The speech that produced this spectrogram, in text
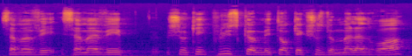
ça m'avait, ça m'avait choqué plus comme étant quelque chose de maladroit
